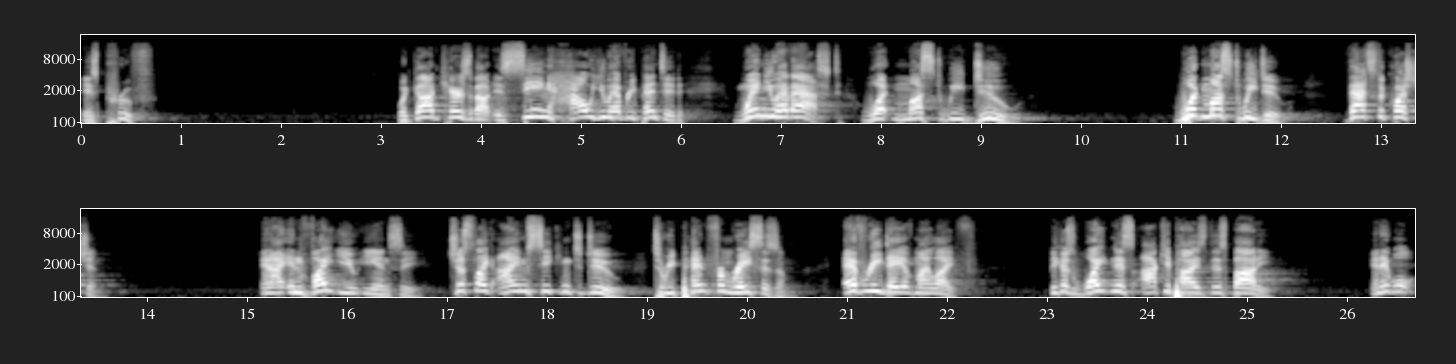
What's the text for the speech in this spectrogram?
is proof. What God cares about is seeing how you have repented when you have asked, What must we do? What must we do? That's the question. And I invite you, ENC, just like I'm seeking to do, to repent from racism every day of my life because whiteness occupies this body, and it will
